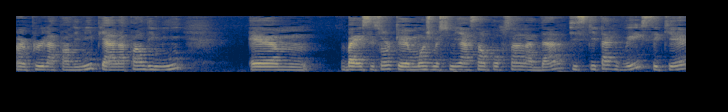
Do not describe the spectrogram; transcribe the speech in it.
un peu la pandémie. Puis à la pandémie, euh, ben c'est sûr que moi, je me suis mis à 100% là-dedans. Puis ce qui est arrivé, c'est que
